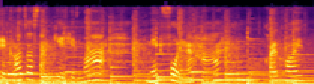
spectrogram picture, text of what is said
ด็กก็จะสังเกตเห็นว่าเม็ดฝนนะคะ ค่อยๆ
